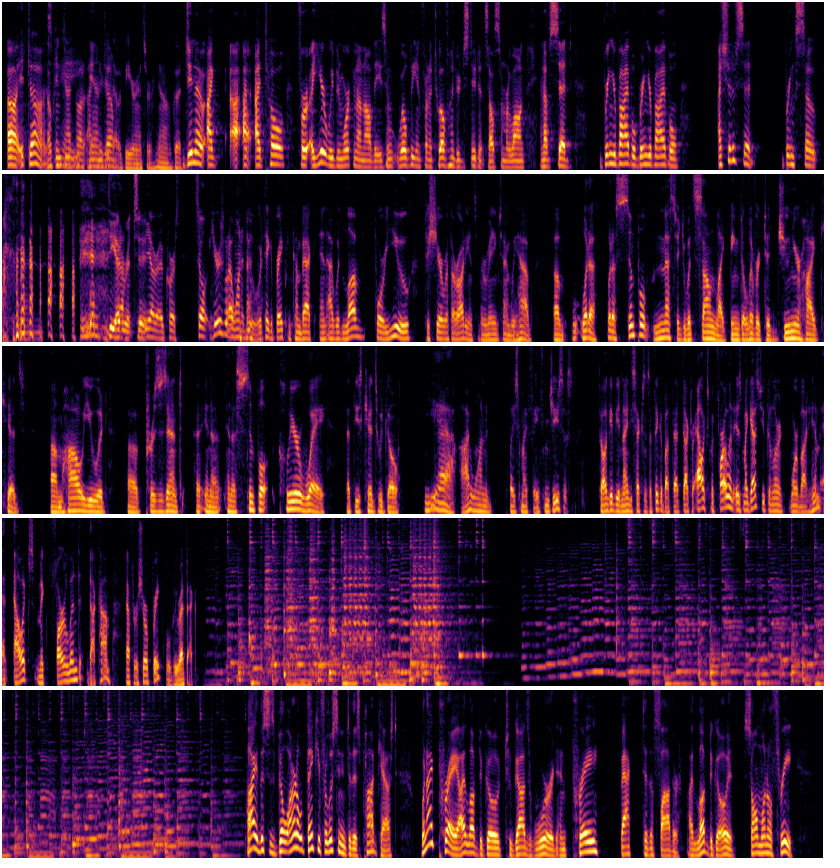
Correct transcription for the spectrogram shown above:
Uh, it does okay, indeed. I thought I and, figured um, that would be your answer. Yeah, good. Do you know I, I I told for a year we've been working on all these, and we'll be in front of 1,200 students all summer long. And I've said, bring your Bible, bring your Bible. I should have said, bring soap and deodorant yeah, too. Yeah, right, of course. So here's what I want to do. We'll take a break and come back, and I would love for you to share with our audience in the remaining time we have um, what a what a simple message would sound like being delivered to junior high kids. Um, how you would uh, present uh, in a in a simple, clear way that these kids would go, "Yeah, I want to place my faith in Jesus." So I'll give you 90 seconds to think about that. Dr. Alex McFarland is my guest. You can learn more about him at alexmcfarland.com. After a short break, we'll be right back. Hi, this is Bill Arnold. Thank you for listening to this podcast. When I pray, I love to go to God's Word and pray back to the Father. I love to go in Psalm 103,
